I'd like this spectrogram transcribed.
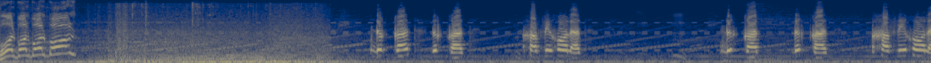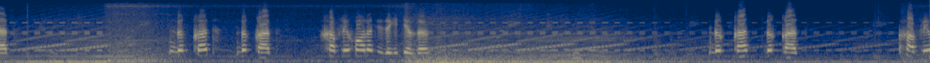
bo'l bo'l bo'l bo'l Diqqat, diqqat. Xavfli holat. Diqqat, diqqat. Xavfli holat. Diqqat, diqqat. Xavfli holat yuzaga keldi. Diqqat, diqqat. Xavfli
